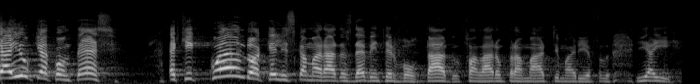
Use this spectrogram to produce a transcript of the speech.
aí o que acontece é que quando aqueles camaradas devem ter voltado, falaram para Marta e Maria, falaram, e aí,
